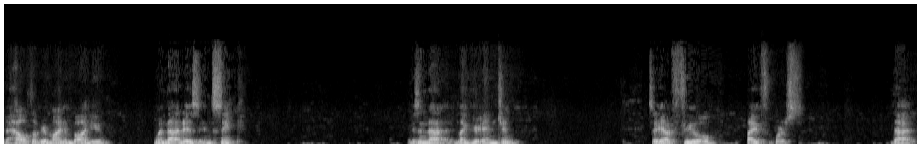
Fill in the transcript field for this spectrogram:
the health of your mind and body, when that is in sync, isn't that like your engine? So you have fuel, life force, that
